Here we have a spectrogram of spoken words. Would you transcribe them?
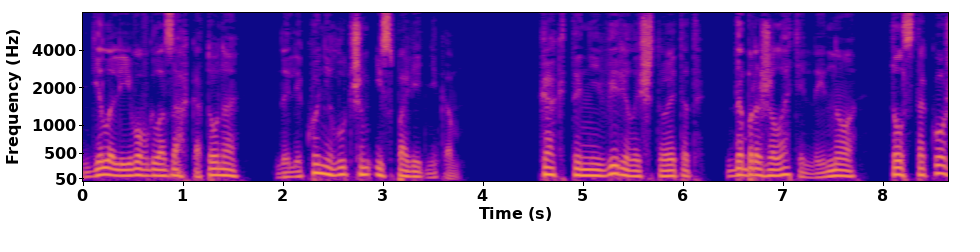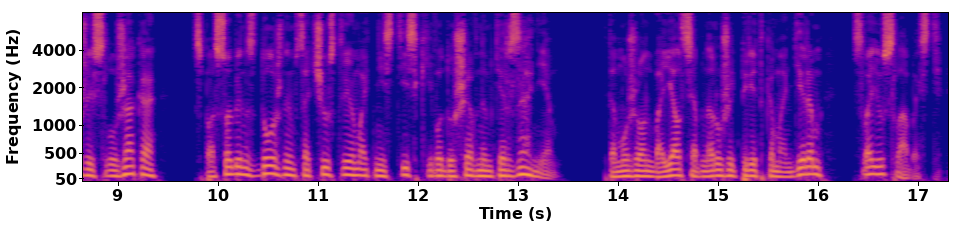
делали его в глазах Катона далеко не лучшим исповедником. Как-то не верилось, что этот доброжелательный, но толстокожий служака способен с должным сочувствием отнестись к его душевным терзаниям. К тому же он боялся обнаружить перед командиром свою слабость.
